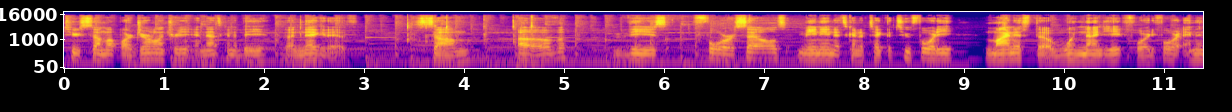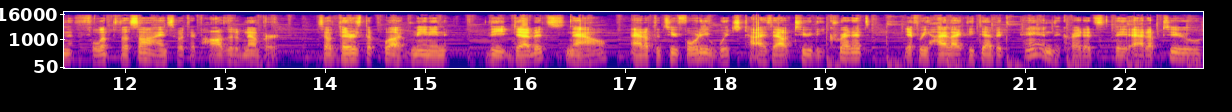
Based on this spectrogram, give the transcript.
to sum up our journal entry, and that's going to be the negative sum of these four cells, meaning it's going to take the 240 minus the 198.44 and then flip the sign so it's a positive number. So there's the plug, meaning the debits now add up to 240, which ties out to the credit. If we highlight the debits and the credits, they add up to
